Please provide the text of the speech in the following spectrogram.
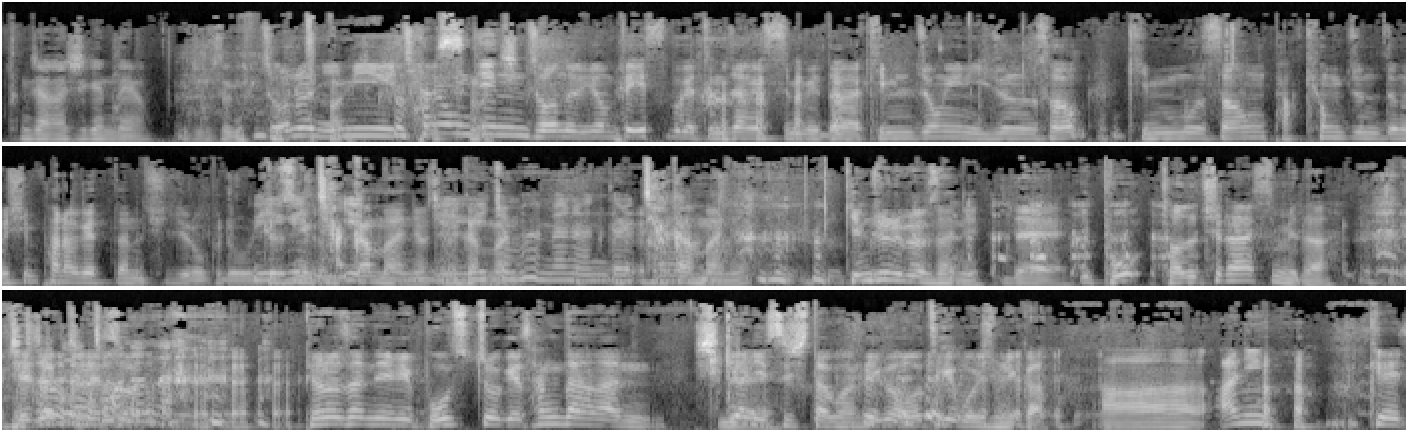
등장하시겠네요. 이준석이. 저는 이미 차명진 전 의원 페이스북에 등장했습니다. 김종인, 이준석, 김무성, 박형준 등을 심판하겠다는 취지로 글을 올렸습니다. 교수님, 잠깐만요, 얘기 좀 잠깐만. 하면 안 될까요? 잠깐만요. 김준일 변호사님. 네. 이 보, 저도 출연했습니다. 제작진에서 변호사님이 보수 쪽에 상당한 식견이 네. 있으시다고 하는데 이거 어떻게 보십니까? 아, 아니, 이렇게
